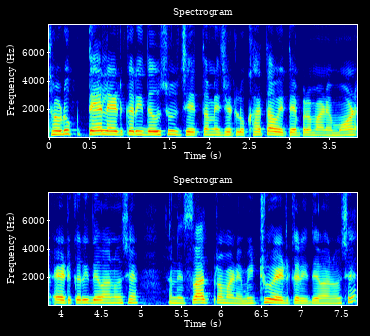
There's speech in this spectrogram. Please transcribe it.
થોડુંક તેલ એડ કરી દઉં છું. જે તમે જેટલું ખાતા હોય તે પ્રમાણે મોણ એડ કરી દેવાનું છે અને સ્વાદ પ્રમાણે મીઠું એડ કરી દેવાનું છે.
